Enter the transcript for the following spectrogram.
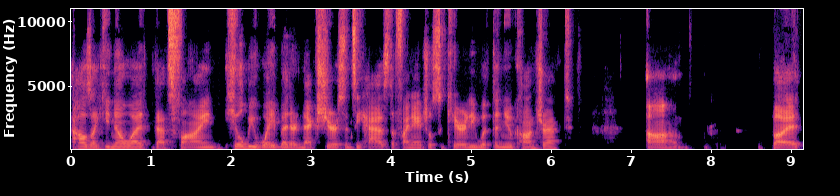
I was like, you know what? That's fine. He'll be way better next year since he has the financial security with the new contract. Um, but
